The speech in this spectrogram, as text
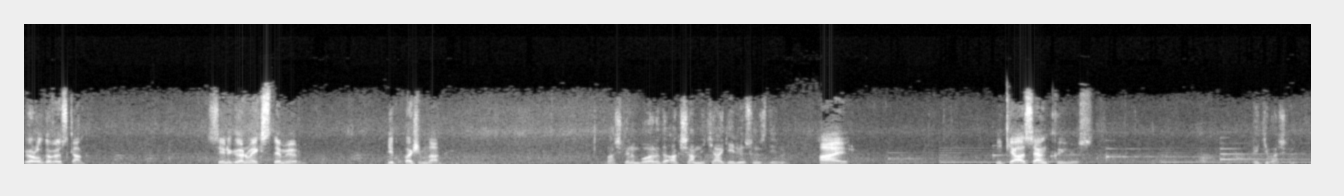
Yoruldum Özkan. Seni görmek istemiyorum. Git başımdan. Başkanım bu arada akşam nikaha geliyorsunuz değil mi? Hayır. Nikahı sen kıyıyorsun. Peki başkanım.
